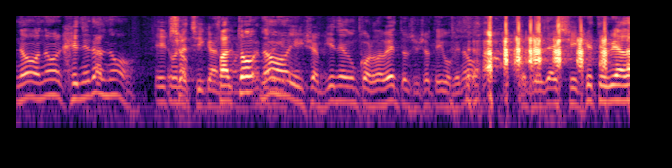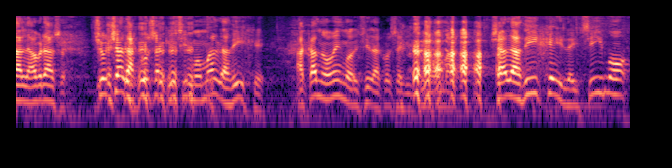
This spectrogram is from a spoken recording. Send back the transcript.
no, no, en general no. una chica. Faltó, no, y ya viene de un cordobés, entonces yo te digo que no. Porque ya, que te voy a dar el abrazo. Yo ya las cosas que hicimos mal las dije. Acá no vengo a decir las cosas que hicimos mal. Ya las dije y las hicimos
